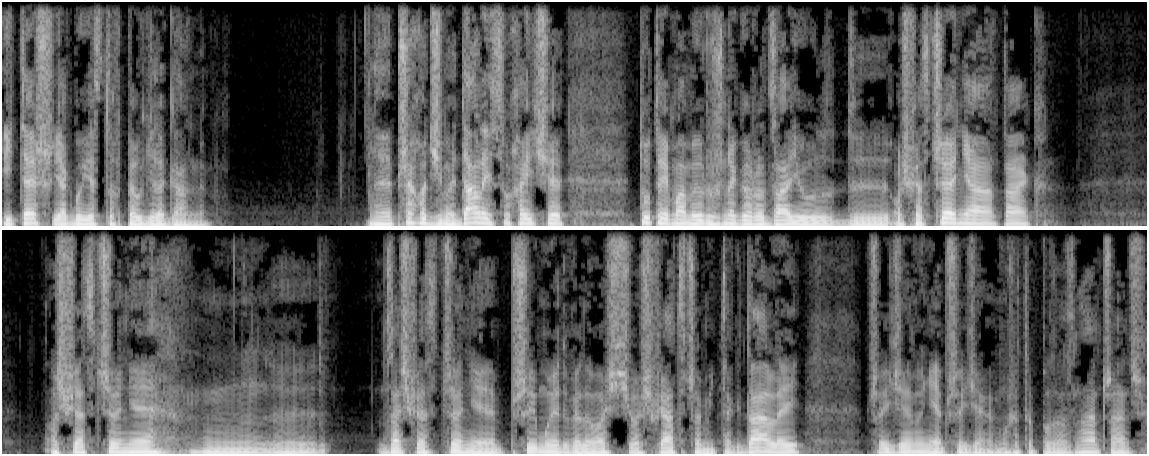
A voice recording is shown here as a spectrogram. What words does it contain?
I też jakby jest to w pełni legalne. E, przechodzimy dalej, słuchajcie. Tutaj mamy różnego rodzaju oświadczenia, tak? Oświadczenie, mm, y, zaświadczenie, przyjmuję do wiadomości, oświadczam i tak dalej. Przejdziemy? Nie przejdziemy, muszę to pozaznaczać.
